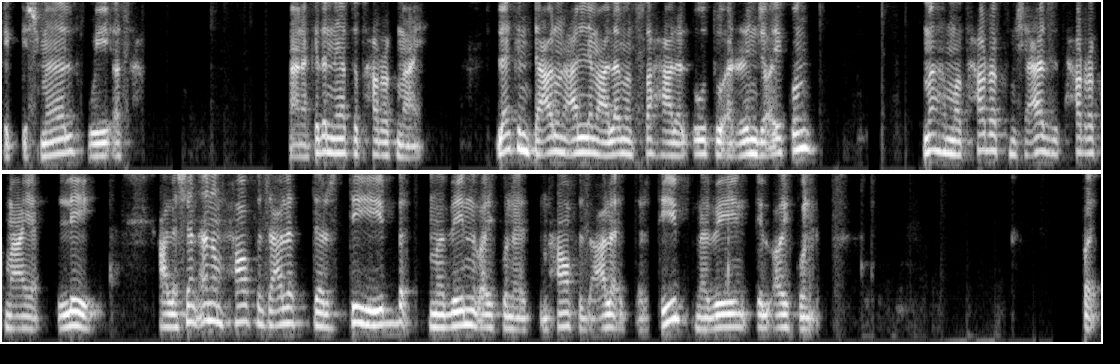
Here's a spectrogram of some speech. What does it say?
click شمال وأسحب. معنى كده إن هي بتتحرك معايا. لكن تعالوا نعلم علامة صح على ال auto arrange icon. مهما اتحرك مش عايز يتحرك معايا. ليه؟ علشان أنا محافظ على الترتيب ما بين الأيقونات. محافظ على الترتيب ما بين الأيقونات. طيب.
